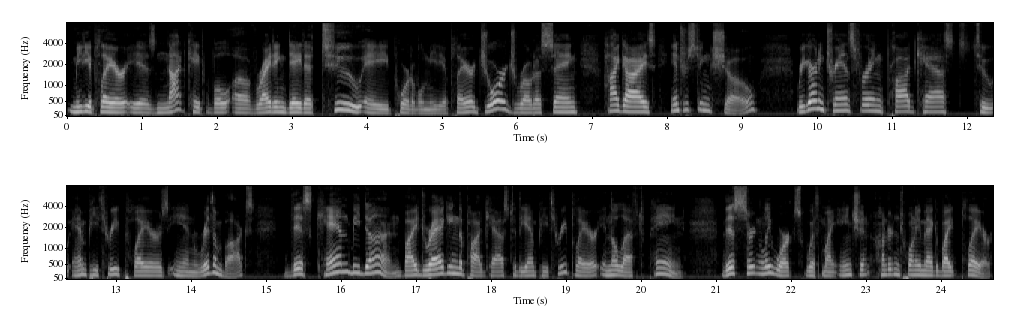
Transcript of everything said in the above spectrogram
media player is not capable of writing data to a portable media player, George wrote us saying, Hi guys, interesting show. Regarding transferring podcasts to MP3 players in Rhythmbox, This can be done by dragging the podcast to the MP3 player in the left pane. This certainly works with my ancient 120 megabyte player.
